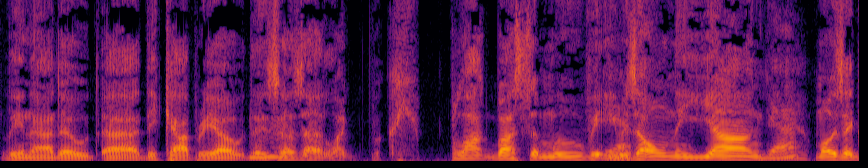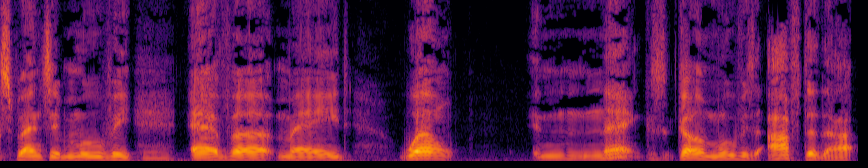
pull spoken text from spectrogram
Leonardo uh, DiCaprio. This was a like blockbuster movie. He was only young. Yeah. Most expensive movie ever made. Well, next couple of movies after that,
